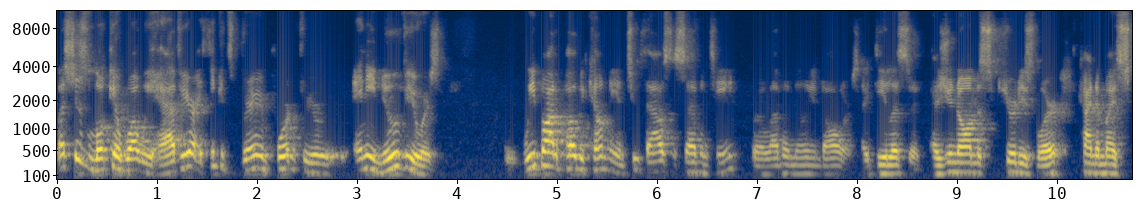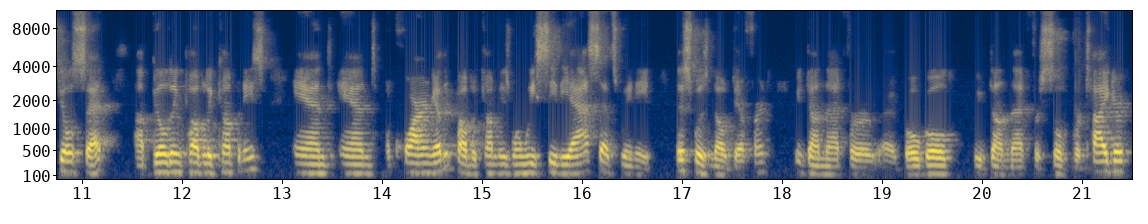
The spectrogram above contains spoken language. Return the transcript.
Let's just look at what we have here. I think it's very important for your, any new viewers. We bought a public company in 2017 for $11 million. I delisted. As you know, I'm a securities lawyer, kind of my skill set, uh, building public companies and, and acquiring other public companies when we see the assets we need. This was no different. We've done that for uh, GoGold. We've done that for Silver Tiger.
